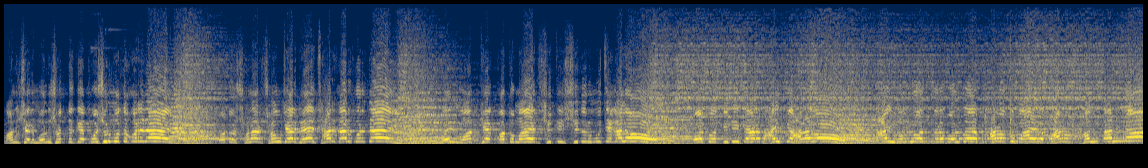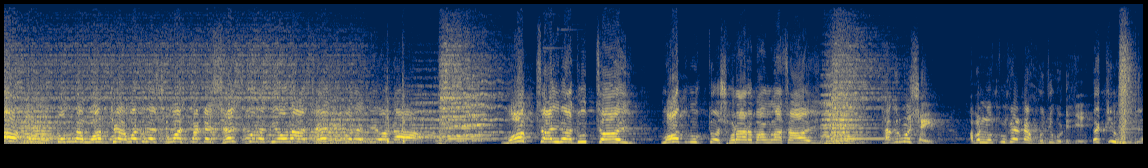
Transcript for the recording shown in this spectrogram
মানুষের মনুষ্যত্বকে পশুর মতো করে দেয়। কত সোনার সংসার ভেয়ে ছাড়কার করে দেয়। ওই মদ খেয়ে কত মায়ের স্মৃতি সিঁদুর মুছে গেল। কত দিদি তার ভাইকে হারালো। তাই অনুরোধ করে বলবে ভারত মায়ের ভারত সন্তান না। তোমরা মদ খেয়ে আমাদের সমাজটাকে শেষ করে দিও না শেষ করে দিও না। মদ চাই না দুধ চাই। মদ মুক্ত সোনার বাংলা চাই। ঠাকুর মশাই আবার নতুন করে একটা হুজুগ উঠেছে। কি হচ্ছে?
